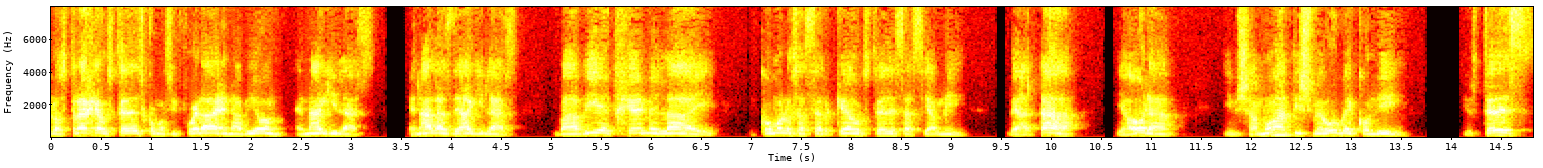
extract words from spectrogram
los traje a ustedes como si fuera en avión, en águilas, en alas de águilas. Cómo los acerqué a ustedes hacia mí. De Atá, y ahora, y ustedes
